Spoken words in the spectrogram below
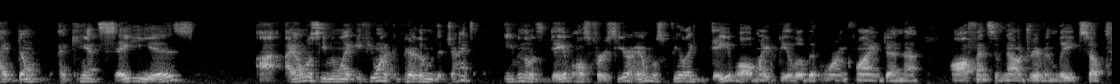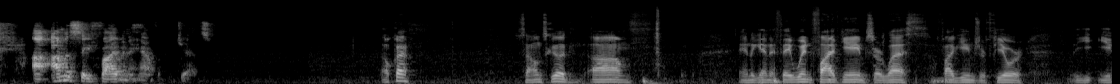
I don't. I can't say he is. I, I, almost even like if you want to compare them with the Giants, even though it's Daboll's first year, I almost feel like Daboll might be a little bit more inclined in the offensive now driven league. So I, am gonna say five and a half with the Jets. Okay, sounds good. Um, and again, if they win five games or less, five games or fewer, you, you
